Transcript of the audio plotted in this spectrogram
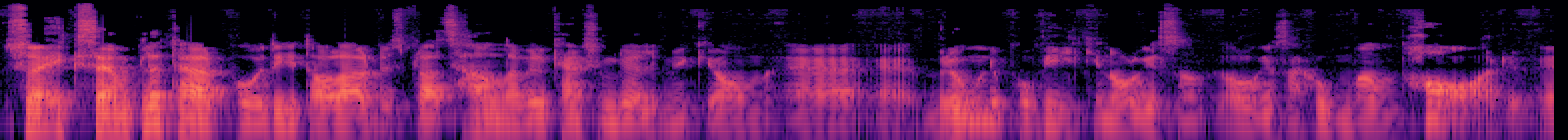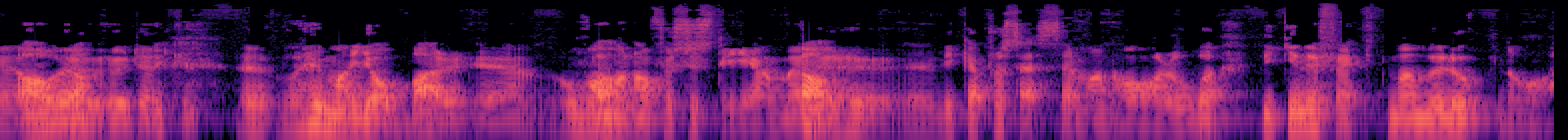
Så exemplet här på digital arbetsplats handlar väl kanske väldigt mycket om eh, eh beroende på vilken organisation man har. Eh, ja, hur, hur, det, eh, hur, man jobbar eh, och vad ja. man har för system eller hur, vilka processer man har och vad, vilken effekt man vill uppnå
